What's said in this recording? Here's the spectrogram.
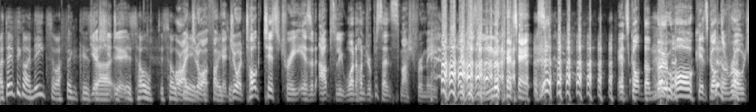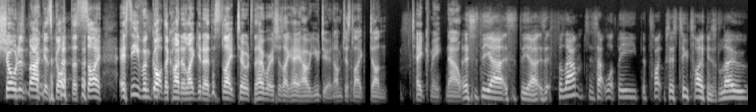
I don't think I need to. I think his Yes, you uh, his- do. His, whole his whole. All right, do you know what? Fuck it. you know what? Toxtricity is an absolute 100% smash from me. Because look at it. It's got the mohawk, it's got the rolled shoulders back, it's got the side, it's even got the kind of like, you know, the slight tilt to the head where it's just like, hey, how are you doing? I'm just like, done. Take me now. This is the uh this is the uh is it Philamp? Is that what the the type? So there's two typings. Low,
